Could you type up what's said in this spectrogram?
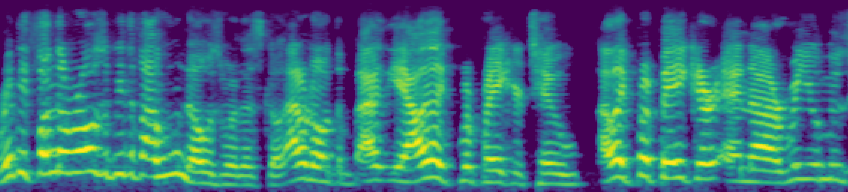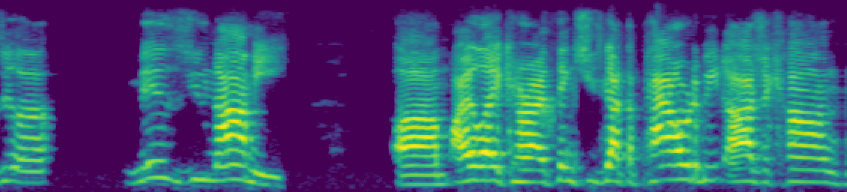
Or maybe Thunder Rose will be the final. Who knows where this goes? I don't know. What the, I, yeah, I like Britt Baker too. I like Britt Baker and uh, Ryo Mizu, uh, Mizunami. Um, I like her. I think she's got the power to beat Aja Kong.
